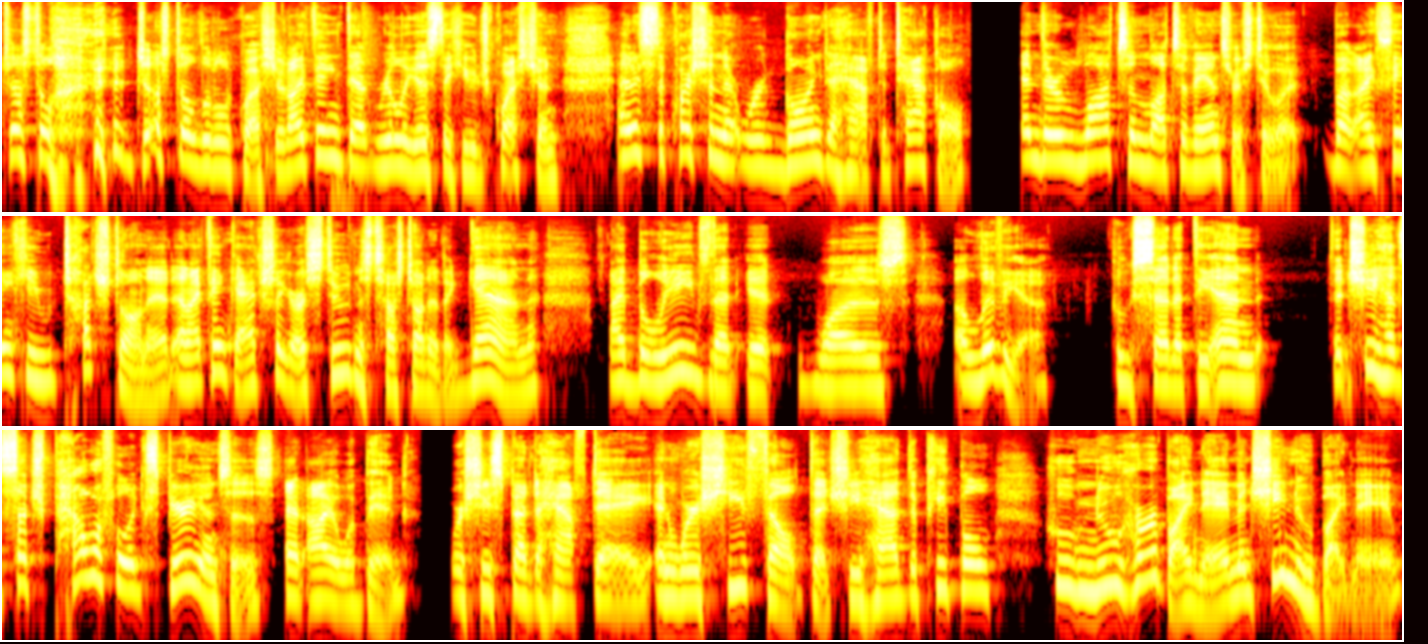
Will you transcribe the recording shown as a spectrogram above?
Just a just a little question. I think that really is the huge question, and it's the question that we're going to have to tackle And there are lots and lots of answers to it. But I think you touched on it. And I think actually our students touched on it again. I believe that it was Olivia who said at the end that she had such powerful experiences at Iowa Big, where she spent a half day and where she felt that she had the people who knew her by name and she knew by name,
